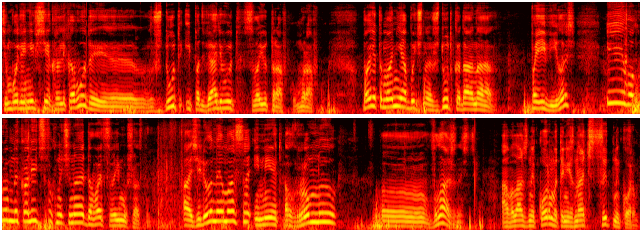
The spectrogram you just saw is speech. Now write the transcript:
Тем более не все кролиководы э, ждут и подвяливают свою травку, муравку. Поэтому они обычно ждут, когда она появилась, и в огромных количествах начинают давать своим ушастым. А зеленая масса имеет огромную э, влажность. А влажный корм это не значит сытный корм.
